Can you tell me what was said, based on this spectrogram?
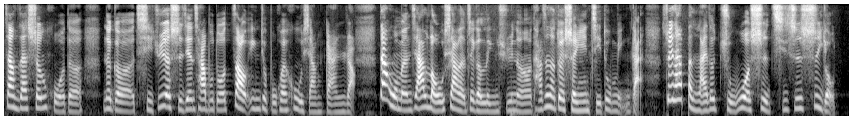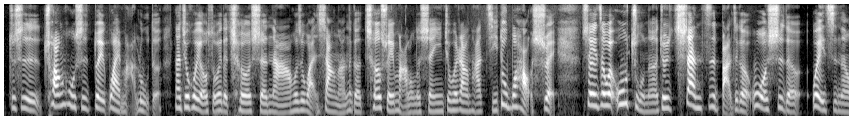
这样子在生活的那个起居的时间差不多，噪音就不会互相干扰。但我们家楼下的这个邻居呢，他真的对声音极度敏感，所以他本来的主卧室其实是有。就是窗户是对外马路的，那就会有所谓的车声啊，或者晚上呢那个车水马龙的声音，就会让他极度不好睡。所以这位屋主呢，就擅自把这个卧室的位置呢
